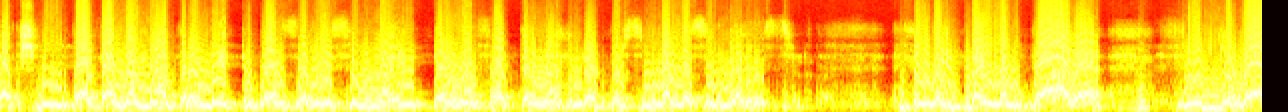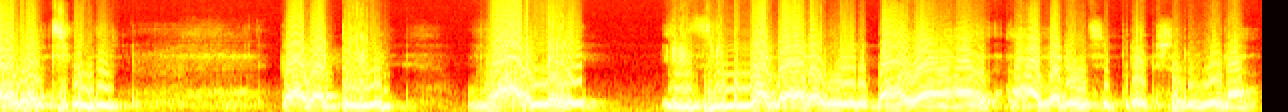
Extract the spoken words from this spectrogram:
లక్ష్మీ పతన్న మాత్రం ఎట్టి పర్సెంట్ ఈ సినిమా హిట్ అయినా ఫట్ అయినా హండ్రెడ్ పర్సెంట్ మళ్ళీ సినిమా చేస్తాడు. ఎందుకంటే నాకు బాగా ఫీల్ బాగా నచ్చింది. కాబట్టి వారిని ఈ సినిమా ద్వారా మీరు బాగా ఆ- ఆదరించి ప్రేక్షకులు కూడా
